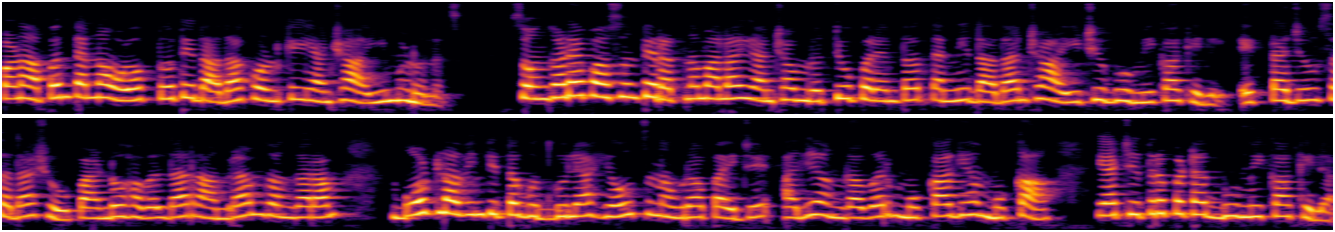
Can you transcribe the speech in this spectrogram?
पण आपण त्यांना ओळखतो ते दादा कोंडके यांच्या आई म्हणूनच. सोंगाड्यापासून ते रत्नमाला यांच्या मृत्यूपर्यंत त्यांनी दादांच्या आईची भूमिका केली. एकटा जीव सदाशिव पांडू हवलदार रामराम गंगाराम बोट लावीन तिथं गुदगुल्या हेच नवरा पाहिजे आली अंगावर मुका घ्या मुका या चित्रपटात भूमिका केल्या.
